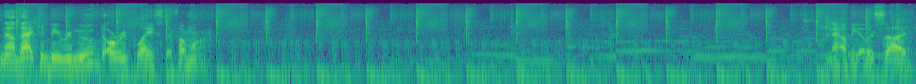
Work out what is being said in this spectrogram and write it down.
Now that can be removed or replaced if I want. Now the other side.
